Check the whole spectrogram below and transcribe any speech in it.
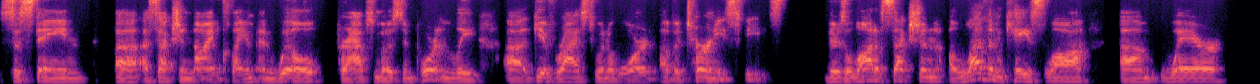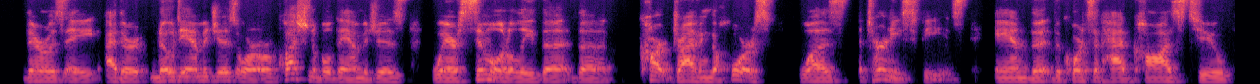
sustain uh, a Section 9 claim and will, perhaps most importantly, uh, give rise to an award of attorney's fees. There's a lot of Section 11 case law um, where there was a either no damages or, or questionable damages, where similarly the the cart driving the horse was attorney's fees, and the the courts have had cause to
